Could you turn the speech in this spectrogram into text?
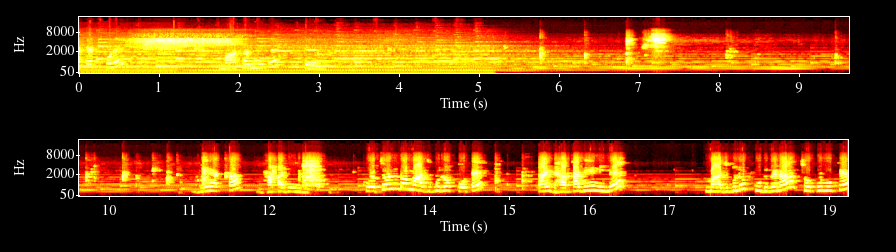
এক এক করে মাছ আমি এতে ছেড়ে নিচ্ছি দিয়ে একটা ঢাকা দিয়ে নিচ্ছি। প্রচণ্ড মাছগুলো ফোটে, তাই ঢাকা দিয়ে নিলে মাছগুলো ফুটবে না চোখে মুখে।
